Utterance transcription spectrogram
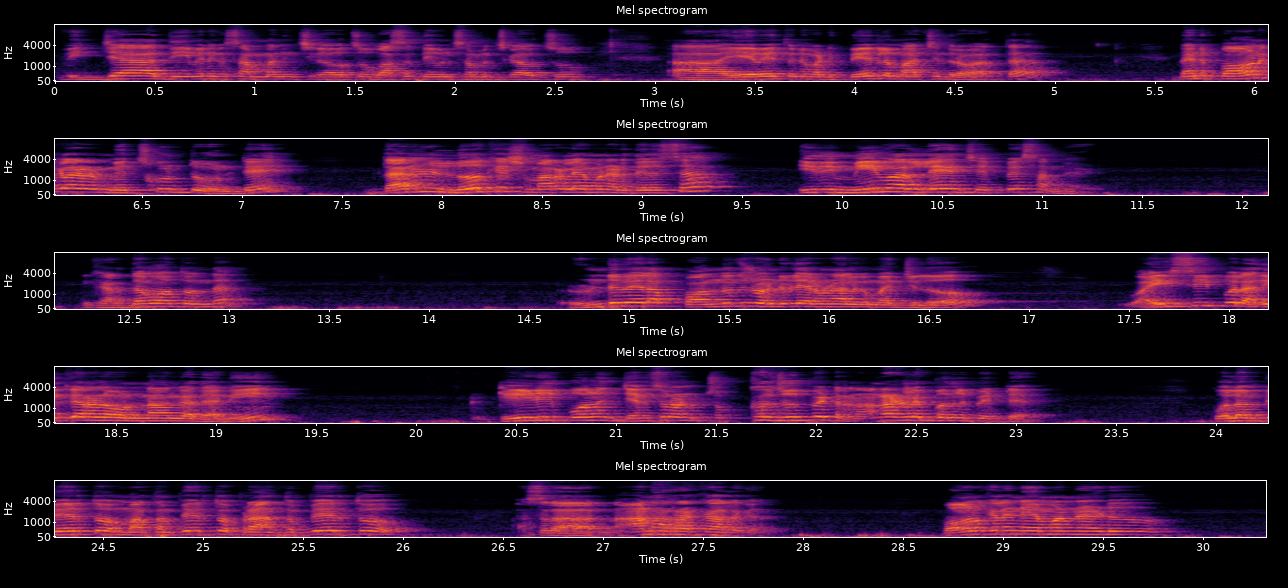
విద్యా దీవెనకు సంబంధించి కావచ్చు వసతి దీవెనకు సంబంధించి కావచ్చు ఏవైతే వాటి పేర్లు మార్చిన తర్వాత దాన్ని పవన్ కళ్యాణ్ మెచ్చుకుంటూ ఉంటే దానిని లోకేష్ మరలేమన్నాడు తెలుసా? ఇది మీ వల్లే అని చెప్పేసి అన్నాడు. మీకు అర్థమవుతుందా? రెండు వేల పంతొమ్మిది రెండు వేల ఇరవై నాలుగు మధ్యలో వైసీపీలు అధికారంలో ఉన్నాం కదని టీడీపీలను జనసేన చుక్కలు చూపెట్టారు నానా రకాల ఇబ్బందులు పెట్టారు. కులం పేరుతో మతం పేరుతో ప్రాంతం పేరుతో అసలు నానా రకాలుగా. పవన్ కళ్యాణ్ ఏమన్నాడు?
